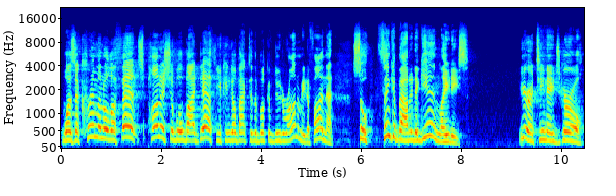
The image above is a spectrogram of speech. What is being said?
was a criminal offense punishable by death. You can go back to the book of Deuteronomy to find that. So think about it again, ladies. You're a teenage girl,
